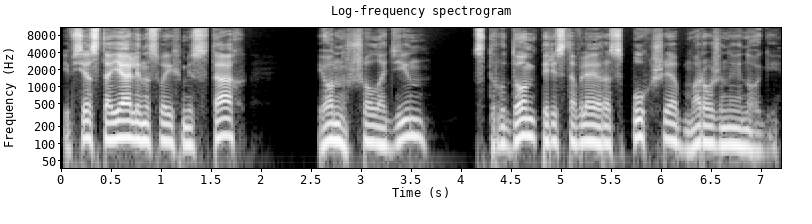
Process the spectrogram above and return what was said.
И все стояли на своих местах, и он шел один, с трудом переставляя распухшие обмороженные ноги.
